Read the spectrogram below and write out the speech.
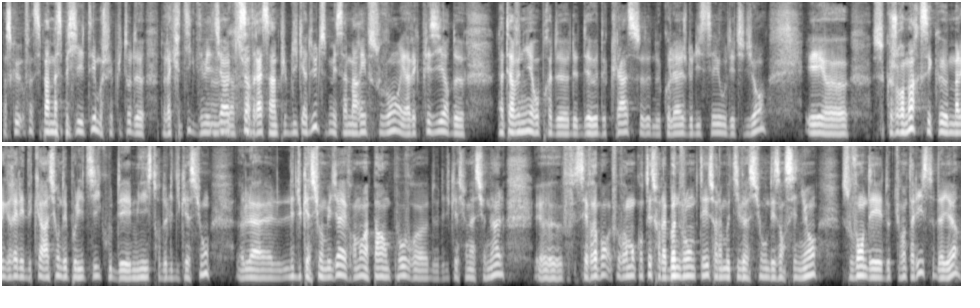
parce que enfin, c'est pas ma spécialité. Moi, je fais plutôt de, de la critique des médias Mmh, qui s'adresse à un public adulte, mais ça m'arrive souvent et avec plaisir d'intervenir auprès de, de- de- de classes, de collèges, de lycées ou d'étudiants. Et euh, ce que je remarque, c'est que malgré les déclarations des politiques ou des ministres de l'éducation, euh, l'éducation aux médias est vraiment un parent pauvre de l'éducation nationale. C'est vraiment, il faut vraiment compter sur la bonne volonté, sur la motivation des enseignants, souvent des documentalistes d'ailleurs.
